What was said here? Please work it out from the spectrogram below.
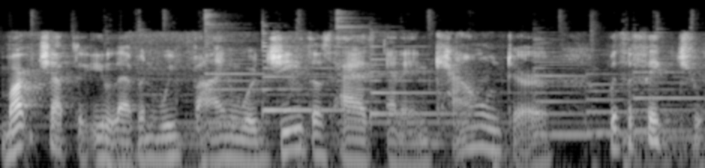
Mark chapter 11, we find where Jesus has an encounter with a fig tree.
